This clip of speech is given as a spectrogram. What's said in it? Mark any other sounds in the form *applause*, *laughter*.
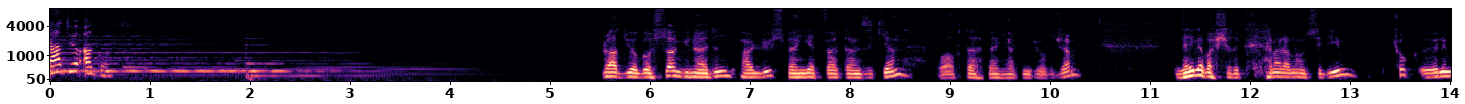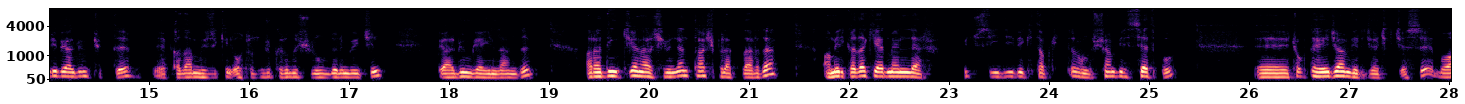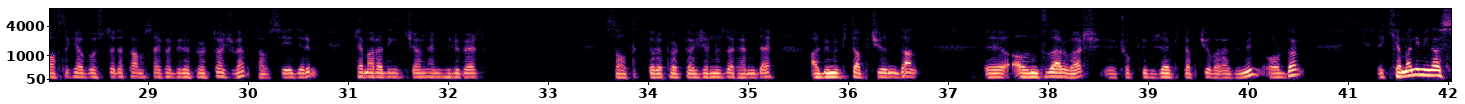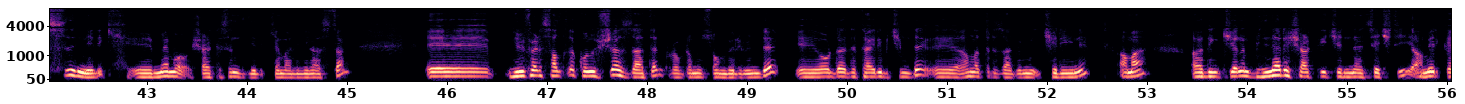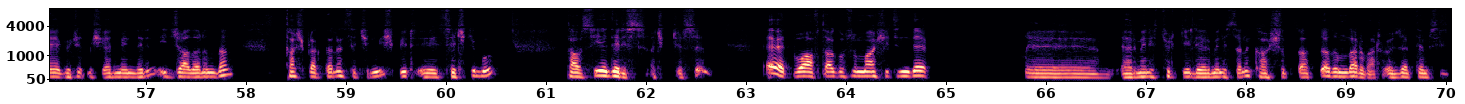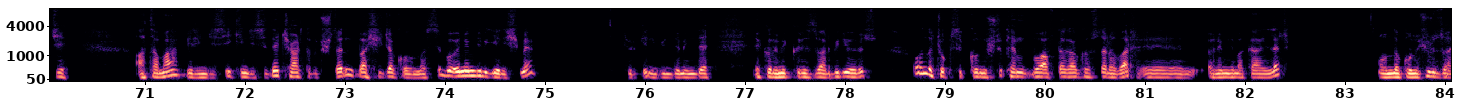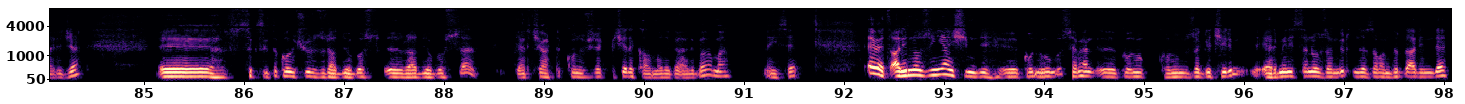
Radyo Agos. Radyo Agos'tan günaydın. Parlus, ben Yetver Tanzikyan. Bu hafta ben yardımcı olacağım. Neyle başladık? Hemen anons edeyim. Çok önemli bir albüm çıktı. E, Kalan Müzik'in 30. kırılış yıl dönümü için bir albüm yayınlandı. Aradinkyan arşivinden taş plaklarda Amerika'daki Ermeniler 3 CD ve kitapçıktan oluşan bir set bu. E, çok da heyecan verici açıkçası. Bu haftaki Ağustos'ta tam sayfa bir röportaj var. Tavsiye ederim. Hem Aradingcan hem Nilüfer Saltık'ta röportajlarımız var. Hem de albümün kitapçığından e, alıntılar var. E, çok da güzel bir kitapçığı var albümün. Oradan e, Kemali Minas'ı dinledik. E, Memo şarkısını dinledik Kemali Minas'tan. E, Nilüfer Saltık'la konuşacağız zaten programın son bölümünde. E, orada detaylı biçimde e, anlatırız albümün içeriğini. Ama Ardinkyan'ın binlerce şarkı içinden seçtiği Amerika'ya göç etmiş Ermenilerin icralarından taş plaklarına seçilmiş bir e, seçki bu. Tavsiye ederiz açıkçası. Evet bu hafta Agos'un manşetinde e, Ermeni, Türkiye ile Ermenistan'ın karşılıklı attığı adımlar var. Özel temsilci atama birincisi, ikincisi de charter uçuşların başlayacak olması. Bu önemli bir gelişme. Türkiye'nin gündeminde ekonomik kriz var biliyoruz. Onu da çok sık konuştuk. Hem bu hafta Agos'ta da var e, önemli makaleler. Onu da konuşuruz ayrıca. Ee, sık sık da konuşuyoruz Radyo, Ghost, e, Radyo Ghost'ta. Gerçi artık konuşacak bir şey de kalmadı galiba ama neyse. Evet Ali Nozunyan şimdi e, konuğumuz. Hemen e, konu, konumuza geçelim. Ermenistan'a uzanıyoruz. Ne zamandır da Ali'nde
